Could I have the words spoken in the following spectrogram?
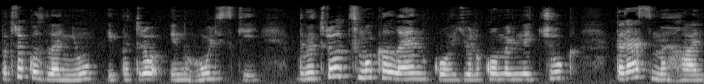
Петро Козланюк і Петро Інгульський, Дмитро Цмокаленко, Юрко Мельничук, Тарас Мигаль.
